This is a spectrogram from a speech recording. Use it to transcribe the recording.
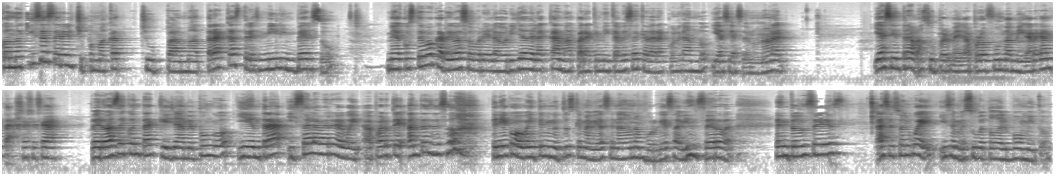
Cuando quise hacer el chupamaca- chupamatracas 3000 inverso, me acosté boca arriba sobre la orilla de la cama para que mi cabeza quedara colgando y así hacer un oral. Y así entraba súper mega profundo a mi garganta, jajaja. Pero haz de cuenta que ya me pongo y entra y sale a verga, güey. Aparte, antes de eso, tenía como 20 minutos que me había cenado una hamburguesa bien cerda. Entonces, hace eso el güey y se me sube todo el vómito.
